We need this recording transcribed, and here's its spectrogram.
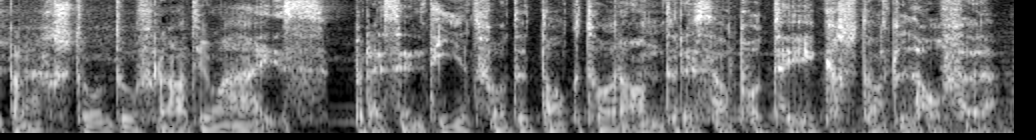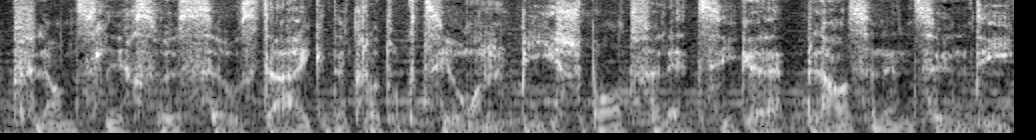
Sprechstunde auf Radio 1, präsentiert von der Dr. Andres Apotheke Stadtlaufen. Pflanzliches Wissen aus der eigenen Produktion bei Sportverletzungen, Blasenentzündung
